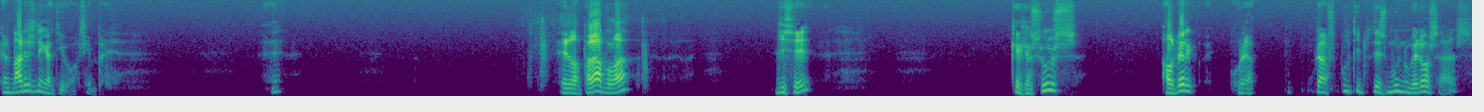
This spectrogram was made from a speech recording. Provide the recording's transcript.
El mar es negativo siempre. ¿Eh? En la parábola dice que Jesús, al ver unas multitudes muy numerosas,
